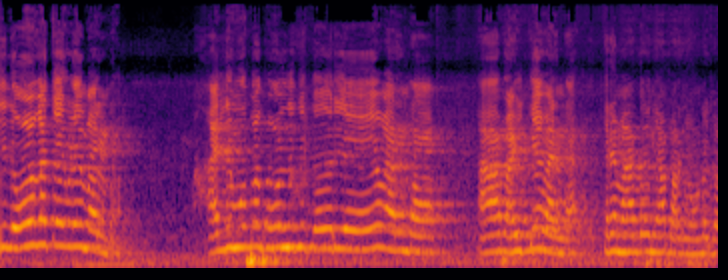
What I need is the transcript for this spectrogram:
ഈ ലോകത്തെ എവിടെയും വരണ്ട. അല്ലിമൂപ്പം കോന്നിക്ക് കയറിയേ വരണ്ട. ആ വഴിക്കേ വരണ്ട. ഇത്രയും മാത്രം ഞാൻ പറഞ്ഞുകൊണ്ട് എന്റെ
